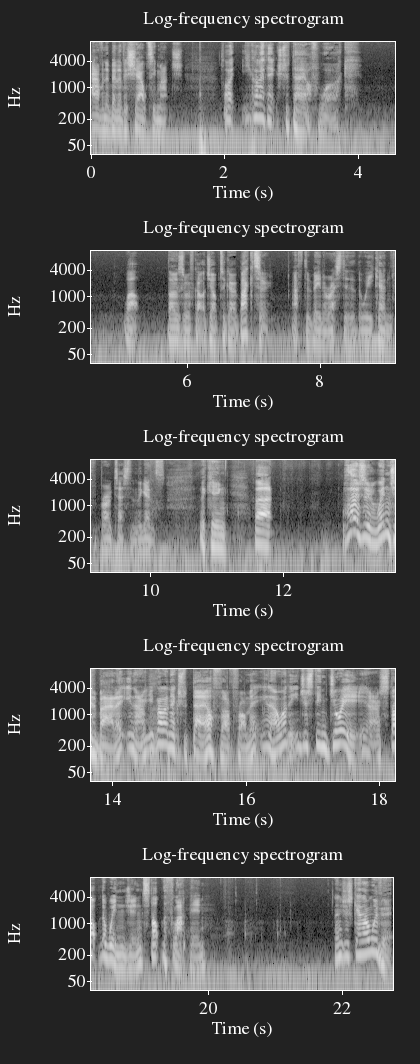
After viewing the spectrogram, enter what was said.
having a bit of a shouty match. It's like, you got an extra day off work. Well, those who have got a job to go back to after being arrested at the weekend for protesting against the king. But for those who whinging about it, you know, you got an extra day off from it. You know, why don't you just enjoy it? You know, stop the whinging, stop the flapping, and just get on with it.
